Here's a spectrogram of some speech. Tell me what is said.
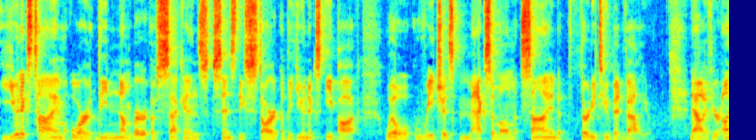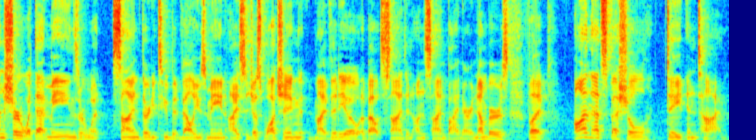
Unix time or the number of seconds since the start of the Unix epoch will reach its maximum signed 32-bit value. Now, if you're unsure what that means or what signed 32-bit values mean, I suggest watching my video about signed and unsigned binary numbers, but on that special date and time,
